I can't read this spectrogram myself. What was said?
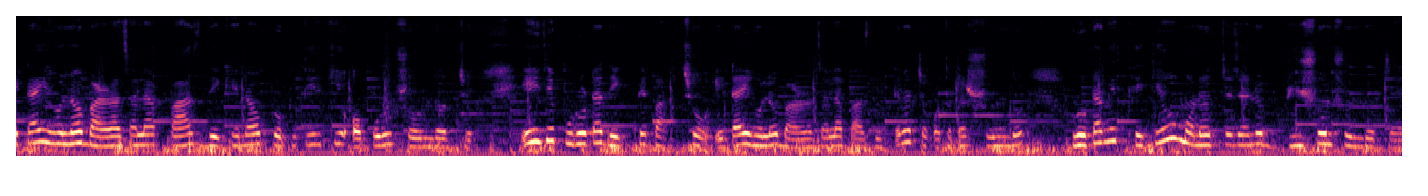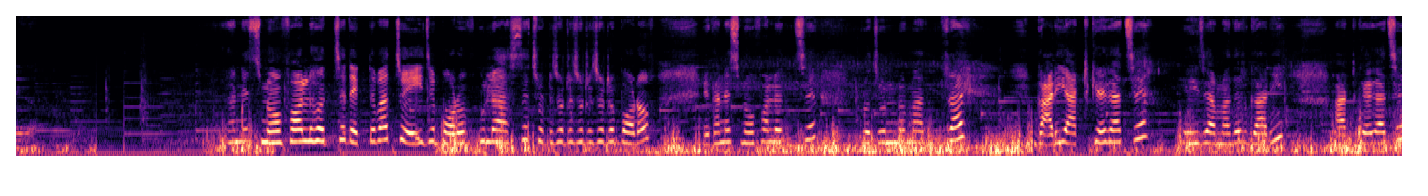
এটাই হলো বারাচালা পাস, দেখে নাও প্রকৃতির কি অপরূপ সৌন্দর্য। এই যে পুরোটা দেখতে পাচ্ছ, এটাই হলো বারাচালা পাস, দেখতে পাচ্ছ কতটা সুন্দর। রোটাঙের থেকেও মনে হচ্ছে যেন ভীষণ সুন্দর জায়গা। এখানে স্নোফল হচ্ছে, দেখতে পাচ্ছ? এই যে বরফগুলো আসছে, ছোট ছোট ছোট ছোট বরফ। এখানে স্নোফল হচ্ছে, প্রচণ্ড মাত্রায়। গাড়ি আটকে গেছে, এই যে আমাদের গাড়ি আটকে গেছে।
